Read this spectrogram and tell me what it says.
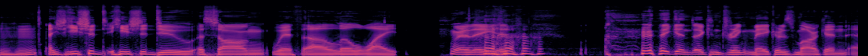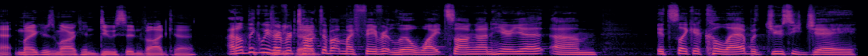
Mm-hmm. He should he should do a song with uh, Lil Wyte where they they can they can drink Maker's Mark and uh, Maker's Mark and Deuce and vodka. I don't think we've Pretty ever good. talked about my favorite Lil Wyte song on here yet. Um, it's like a collab with Juicy J,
